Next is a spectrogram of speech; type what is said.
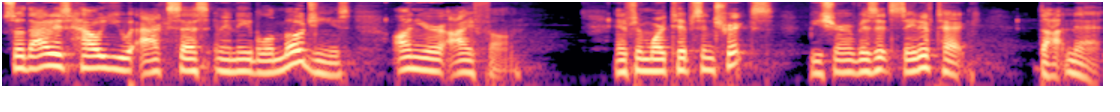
So that is how you access and enable emojis on your iPhone. And for more tips and tricks, be sure and visit stateoftech.net.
